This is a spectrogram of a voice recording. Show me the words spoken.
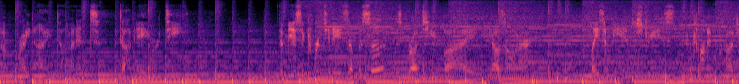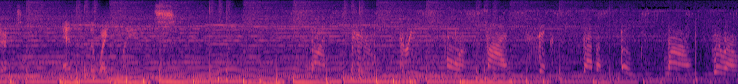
of Right Eye RightEyeDominant.art. The music for today's episode was brought to you by Yazar, Lazenby Industries, the Conant Project, and the White Plains. One, two, three, four, five, six, seven, eight, nine, zero.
